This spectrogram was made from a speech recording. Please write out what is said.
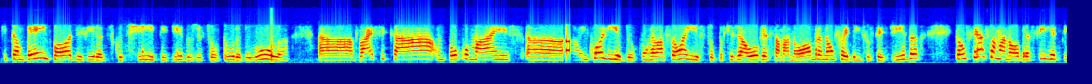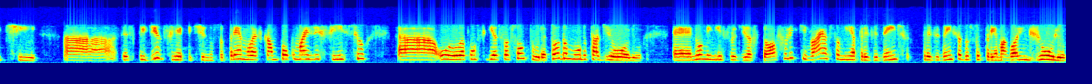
que também pode vir a discutir pedidos de soltura do Lula, ah, vai ficar um pouco mais ah, encolhido com relação a isso, porque já houve essa manobra, não foi bem sucedida. Então, se essa manobra se repetir, ah, se esse pedido se repetir no Supremo, vai ficar um pouco mais difícil ah, o Lula conseguir a sua soltura. Todo mundo está de olho é, no ministro Dias Toffoli, que vai assumir a presidência do Supremo agora em julho,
